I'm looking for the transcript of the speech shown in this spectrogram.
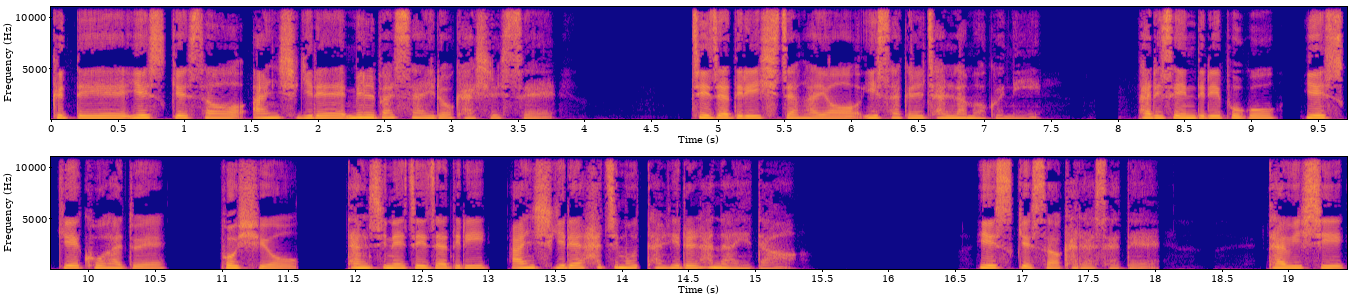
그때에 예수께서 안식일에 밀밭 사이로 가실새 제자들이 시장하여 이삭을 잘라 먹으니 바리새인들이 보고 예수께 고하되 보시오 당신의 제자들이 안식일에 하지 못할 일을 하나이다. 예수께서 가라사대 다윗이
